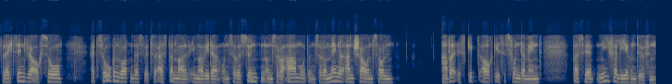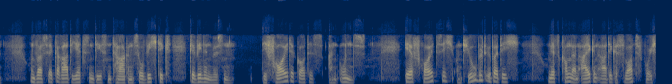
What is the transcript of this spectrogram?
Vielleicht sind wir auch so erzogen worden, dass wir zuerst einmal immer wieder unsere Sünden, unsere Armut, unsere Mängel anschauen sollen. Aber es gibt auch dieses Fundament, was wir nie verlieren dürfen und was wir gerade jetzt in diesen Tagen so wichtig gewinnen müssen. Die Freude Gottes an uns. Er freut sich und jubelt über dich. Und jetzt kommt ein eigenartiges Wort, wo ich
